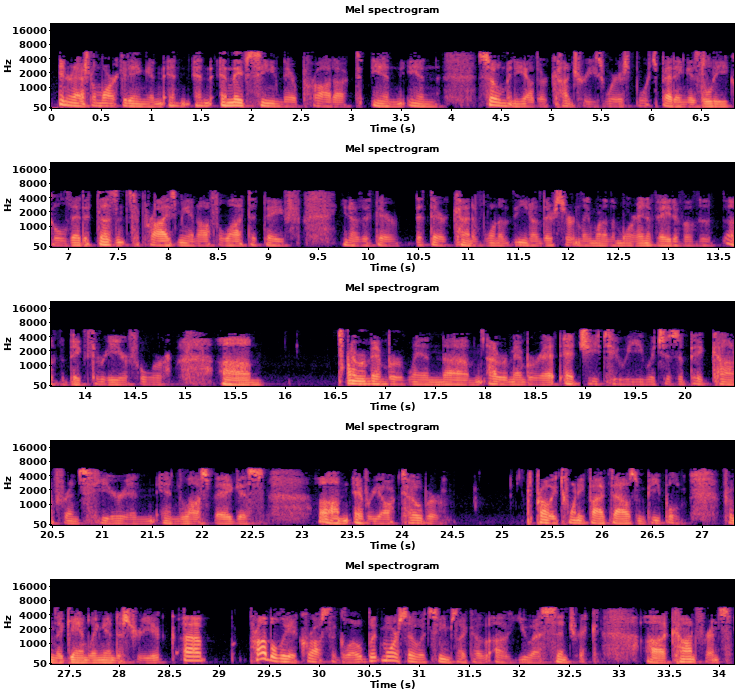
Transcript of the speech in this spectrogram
international marketing and, and, and, and they've seen their product in, in so many other countries where sports betting is legal that it doesn't surprise me an awful lot that they've, you know, that they're, that they're kind of one of, you know, they're certainly one of the more innovative of the, of the big three or four. Um, I remember when um, I remember at, at G2E, which is a big conference here in in Las Vegas, um, every October. Probably 25,000 people from the gambling industry, uh, probably across the globe, but more so it seems like a, a U.S. centric uh, conference.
